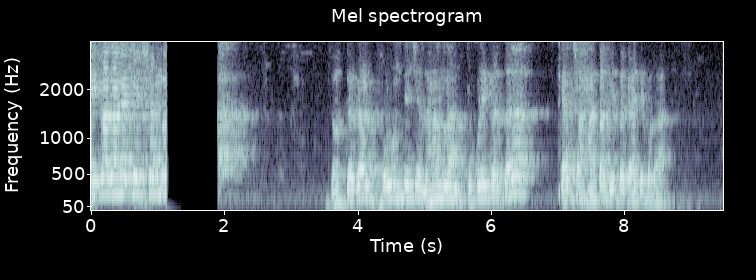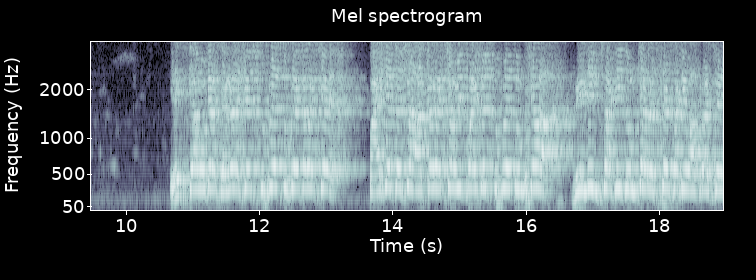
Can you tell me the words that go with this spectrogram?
एका दाण्याचे शंभर जो दगड फोडून त्याचे लहान लहान तुकडे करत त्याच्या हातात येतं काय ते बघा. एकट्या मोठ्या दगडाचे तुकडे तुकडे करायचे पाहिजे तशा आकाराचे आम्ही पाहिजे तुकडे तुमच्या बिल्डिंगसाठी तुमच्या रस्त्यासाठी वापरायचे.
